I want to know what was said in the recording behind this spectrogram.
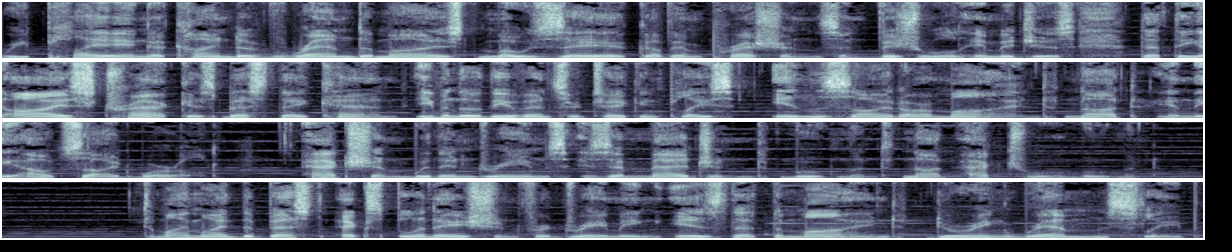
replaying a kind of randomized mosaic of impressions and visual images that the eyes track as best they can, even though the events are taking place inside our mind, not in the outside world. Action within dreams is imagined movement, not actual movement. To my mind, the best explanation for dreaming is that the mind, during REM sleep,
